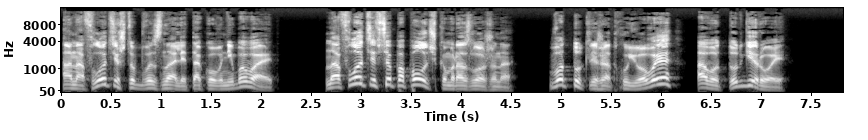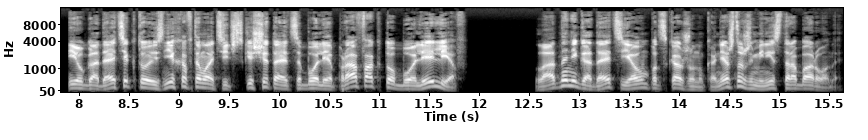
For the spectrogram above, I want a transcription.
А на флоте, чтобы вы знали, такого не бывает. На флоте все по полочкам разложено. Вот тут лежат хуёвые, а вот тут герои. И угадайте, кто из них автоматически считается более прав, а кто более лев. Ладно, не гадайте, я вам подскажу. Ну, конечно же, министр обороны.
